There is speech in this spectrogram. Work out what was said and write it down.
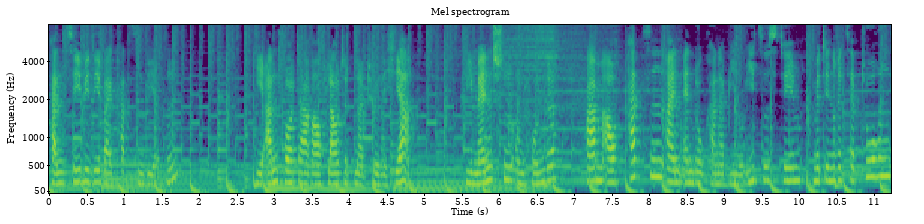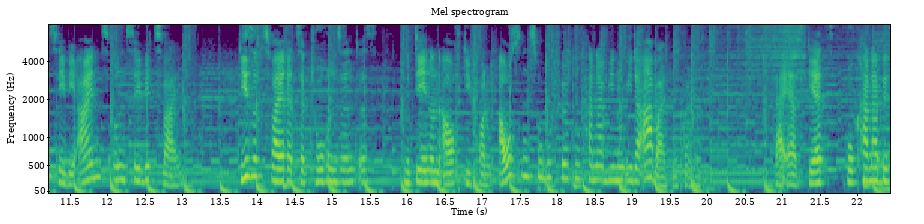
Kann CBD bei Katzen wirken? Die Antwort darauf lautet natürlich ja. Wie Menschen und Hunde haben auch Katzen ein Endokannabinoid-System mit den Rezeptoren CB1 und CB2. Diese zwei Rezeptoren sind es, mit denen auch die von außen zugeführten Cannabinoide arbeiten können. Da erst jetzt, wo Cannabis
